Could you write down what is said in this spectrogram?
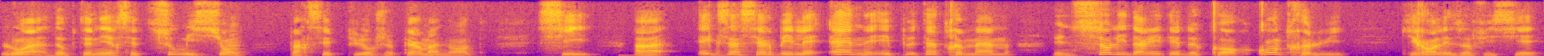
Loin d'obtenir cette soumission par ces purges permanentes, si a exacerbé les haines et peut-être même une solidarité de corps contre lui qui rend les officiers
